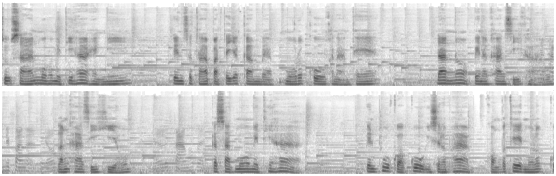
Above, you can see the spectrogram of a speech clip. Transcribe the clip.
สุสานโมฮัมเหม็ดที่ 5 แห่งนี้ เป็นสถาปัตยกรรมแบบโมร็อกโกขนาดแท้ ด้านนอกเป็นอาคารสีขาว หลังคาสีเขียว กษัตริย์โมฮัมเหม็ดที่ 5 เป็นผู้กอบกู้อิสรภาพของประเทศโมร็อกโก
